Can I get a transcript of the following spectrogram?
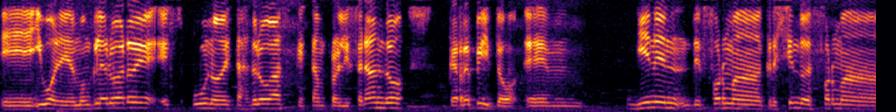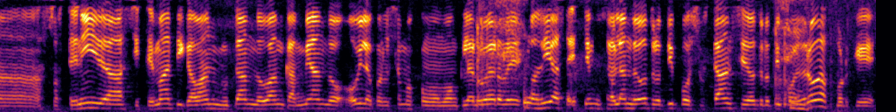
Eh, y bueno, el Moncler Verde es uno de estas drogas que están proliferando, que repito, em, vienen de forma, creciendo de forma sostenida, sistemática, van mutando, van cambiando. Hoy la conocemos como Moncler Verde. Unos días estemos hablando de otro tipo de sustancia, de otro tipo de drogas, porque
